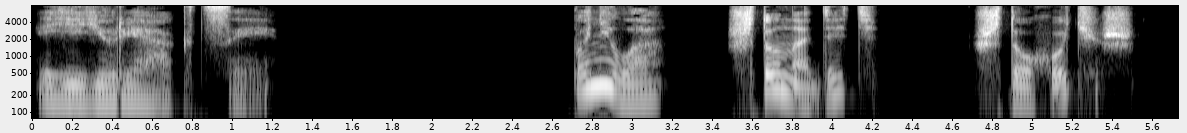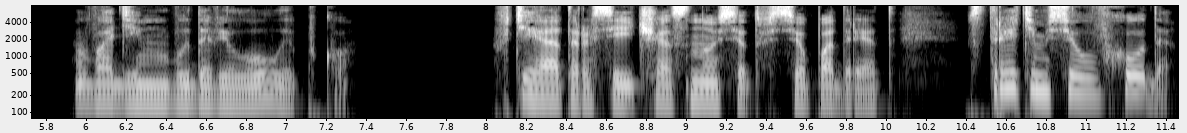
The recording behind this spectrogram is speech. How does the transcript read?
и ее реакции. «Поняла. Что надеть? Что хочешь?» Вадим выдавил улыбку. «В театр сейчас носят все подряд. Встретимся у входа.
